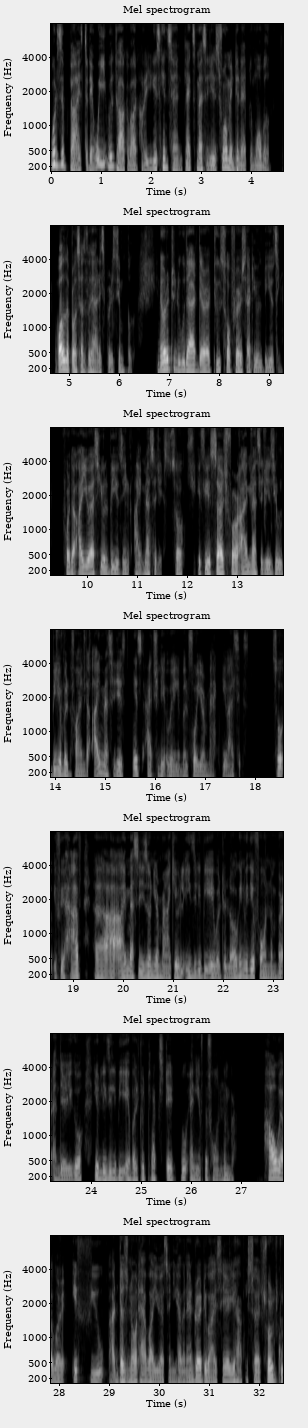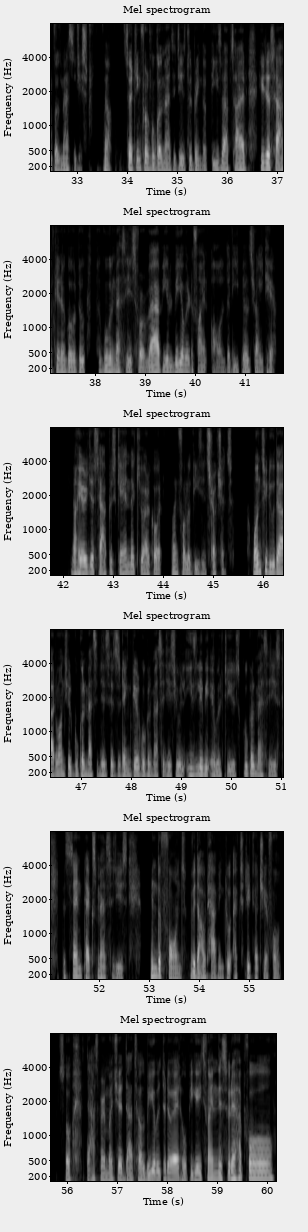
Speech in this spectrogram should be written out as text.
What's up guys, today we will talk about how you guys can send text messages from internet to mobile. Well, the process for that is pretty simple. In order to do that, there are two softwares that you will be using. For the iOS, you will be using iMessages. So if you search for iMessages, you will be able to find the iMessages is actually available for your Mac devices. So if you have uh, iMessages on your Mac, you will easily be able to log in with your phone number and there you go. You'll easily be able to text it to any of the phone number. However, if you uh, does not have iOS and you have an Android device here, you have to search for Google Messages. Now, searching for Google Messages will bring up these website. You just have to you know go to Google Messages for web. You'll be able to find all the details right here. Now here you just have to scan the QR code and follow these instructions. Once you do that, once your Google Messages is linked to your Google Messages, you will easily be able to use Google Messages to send text messages in the phones without having to actually touch your phone. So that's pretty much it. That's how I'll be able to do it. Hope you guys find this very helpful.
